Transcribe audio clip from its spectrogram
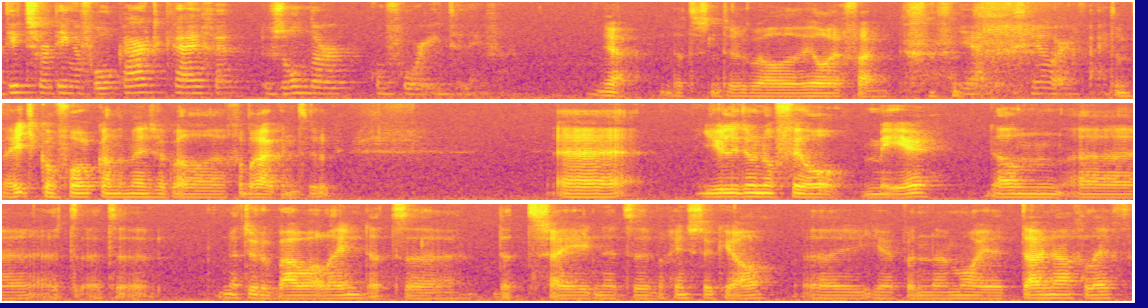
dit soort dingen voor elkaar te krijgen zonder comfort in te leveren. Ja, dat is natuurlijk wel heel erg fijn. Ja, dat is heel erg fijn. Een beetje comfort kan de mens ook wel eh, gebruiken natuurlijk. Eh, jullie doen nog veel meer dan eh, het, het natuurlijk bouwen alleen. Dat, dat zei je in het beginstukje al. Je hebt een mooie tuin aangelegd.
